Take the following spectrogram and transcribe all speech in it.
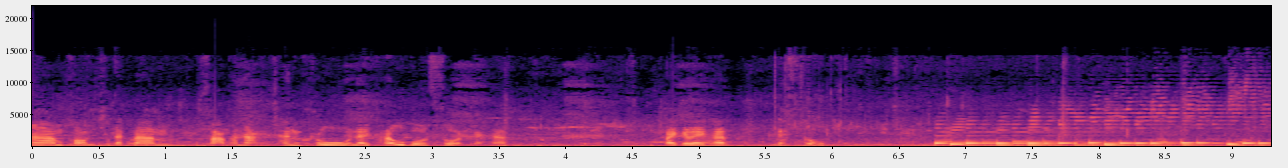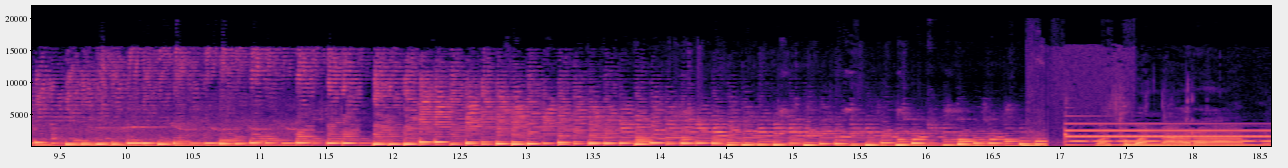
งามของจิตรกรรมฝาผนังชั้นครูในพระอุโบสถนะครับ ไปกันเลยครับ Let's go วัดสุวรรณาราม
